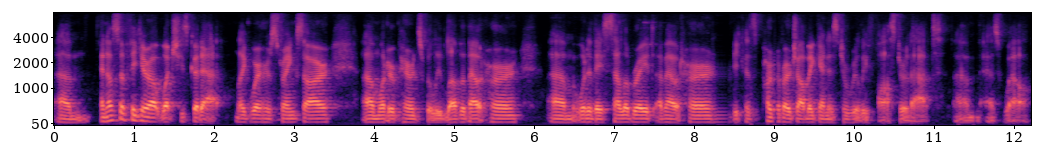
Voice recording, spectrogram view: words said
Um, and also figure out what she's good at, like where her strengths are, um, what her parents really love about her, um, what do they celebrate about her? Because part of our job, again, is to really foster that um, as well.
